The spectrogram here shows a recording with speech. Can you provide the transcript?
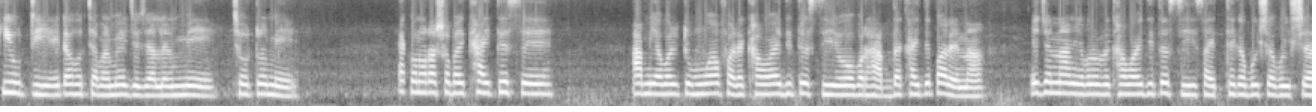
কিউটি এটা হচ্ছে আমার মেজে জালের মেয়ে, ছোট মেয়ে। এখন ওরা সবাই খাইতেছে। আমি আবার একটু মুয়াফারে খাওয়াই দিতেছি, ও আবার হাতদা খাইতে পারে না। এই জন্য আমি আবার ওরে খাওয়াই দিতেছি, সাইড থেকে বৈশা বৈশা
